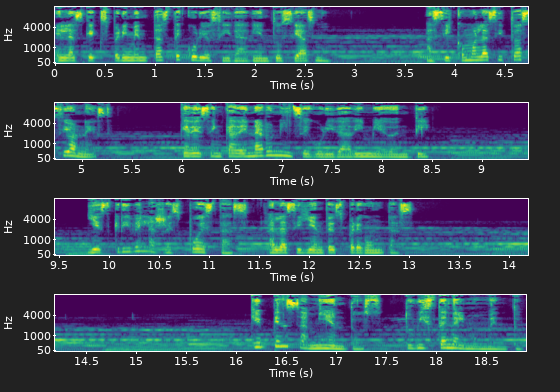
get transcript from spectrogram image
en las que experimentaste curiosidad y entusiasmo, así como las situaciones que desencadenaron inseguridad y miedo en ti. Y escribe las respuestas a las siguientes preguntas. ¿Qué pensamientos tuviste en el momento?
